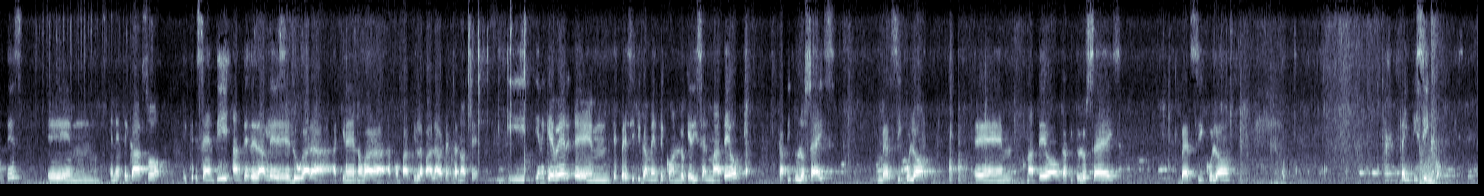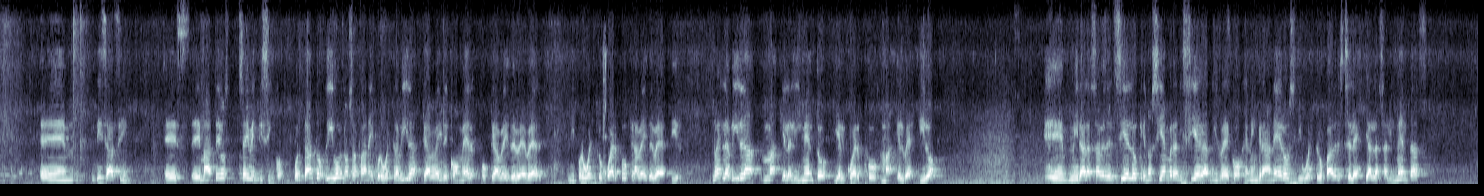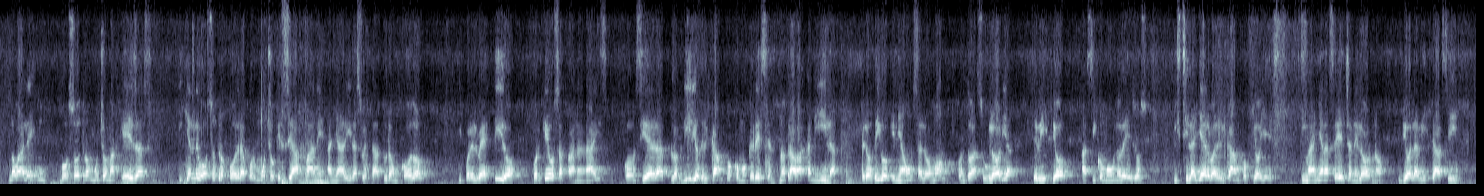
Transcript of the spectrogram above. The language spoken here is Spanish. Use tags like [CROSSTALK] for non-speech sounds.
antes, em, en este caso, eh, que sentí antes de darle lugar a, quienes nos va a, compartir la palabra esta noche, y tiene que ver em, específicamente con lo que dice en Mateo, capítulo 6, versículo, em, Mateo capítulo 6, versículo 25. Em, dice así, es eh, Mateo 6:25. Por tanto os digo, no os afanéis por vuestra vida, que habéis de comer o que habéis de beber, ni por vuestro cuerpo, que habéis de vestir. ¿No es la vida más que el alimento y el cuerpo más que el vestido? Eh, mirad las aves del cielo que no siembran ni ciegan ni recogen en graneros y vuestro Padre Celestial las alimentas. ¿No valéis vosotros mucho más que ellas? ¿Y quién de vosotros podrá, por mucho que se afane, añadir a su estatura un codo? Y por el vestido, ¿por qué os afanáis? Considerad los lirios del campo como crecen, no trabajan ni hilan. Pero os digo que ni aun Salomón, con toda su gloria, se vistió así como uno de ellos. Y si la hierba del campo que hoy es y mañana se echa en el horno, Dios la vista así,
